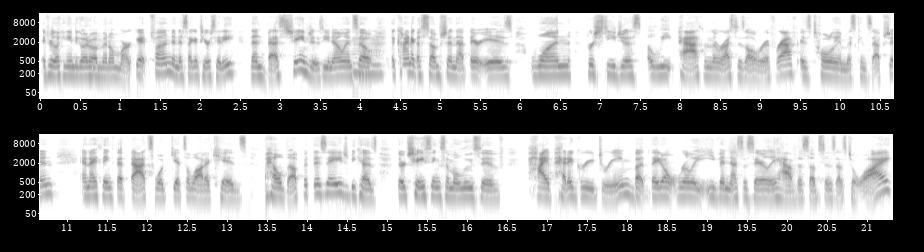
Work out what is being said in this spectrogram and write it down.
If you're looking to go to a mm-hmm. middle market fund in a second tier city, then best changes, you know? And so mm-hmm. the kind of assumption that there is one prestigious elite path and the rest is all riffraff is totally a misconception. And I think that that's what gets a lot of kids held up at this age because they're chasing some elusive high pedigree dream, but they don't really even necessarily have the substance as to why.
